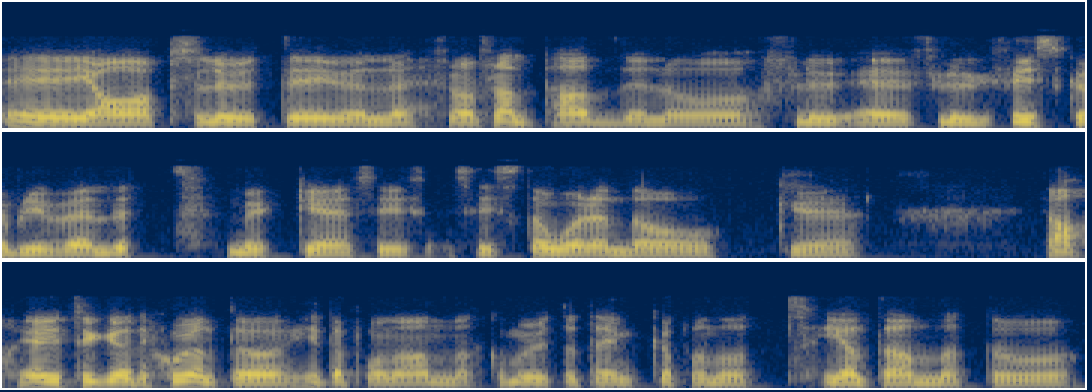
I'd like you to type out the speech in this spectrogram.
Eh, ja absolut, det är väl framförallt paddel och flug, eh, flugfiske har blivit väldigt mycket sista åren då och eh, ja, jag tycker att det är skönt att hitta på något annat, komma ut och tänka på något helt annat och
